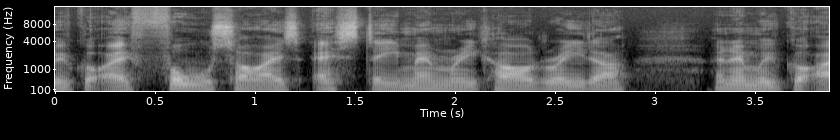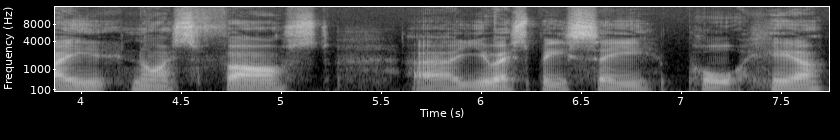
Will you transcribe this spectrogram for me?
We've got a full-size SD memory card reader. And then we've got a nice fast uh, USB-C port here.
